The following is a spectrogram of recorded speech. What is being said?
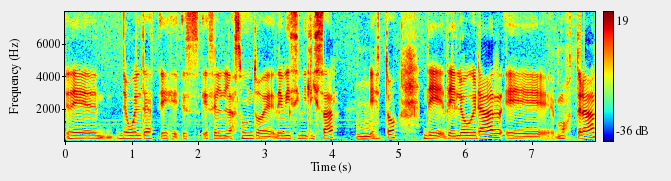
eh, de vuelta es, es, el asunto de, de visibilizar Mm. esto, de, lograr eh, mostrar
